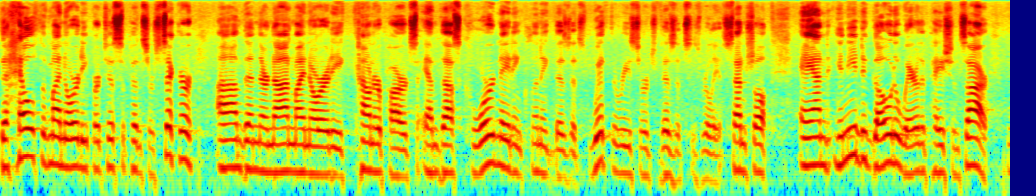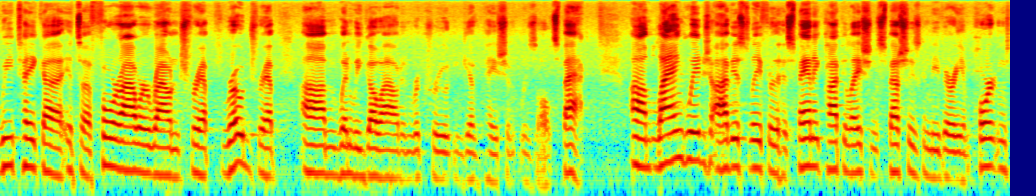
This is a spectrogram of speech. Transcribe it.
The health of minority participants are sicker um, than their non-minority counterparts, and thus coordinating clinic visits with the research visits is really essential. And you need to go to where the patients are. We take a, it's a four-hour round trip, road trip, um, when we go out and recruit and give patient results back. Um, language, obviously, for the Hispanic population especially, is going to be very important.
